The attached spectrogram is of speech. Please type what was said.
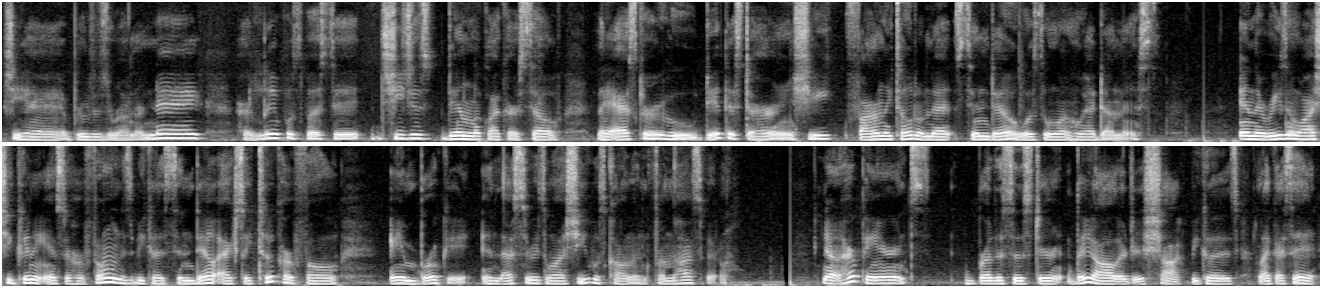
She had bruises around her neck, her lip was busted. She just didn't look like herself. They asked her who did this to her, and she finally told them that Sindel was the one who had done this. And the reason why she couldn't answer her phone is because Sindel actually took her phone and broke it. And that's the reason why she was calling from the hospital. Now, her parents, brother, sister, they all are just shocked because, like I said,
